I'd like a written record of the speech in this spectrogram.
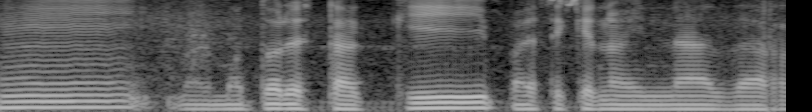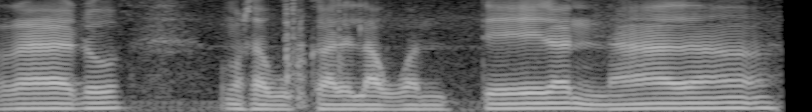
El motor está aquí. Parece que no hay nada raro. Vamos a buscar en la guantera. Nada.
